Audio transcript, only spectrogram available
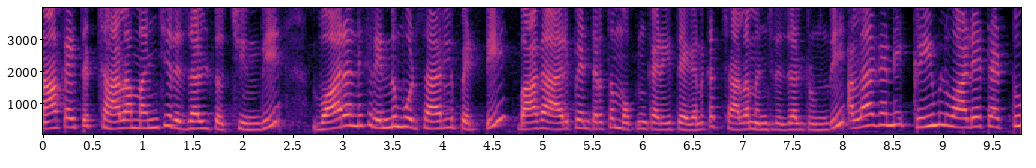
నాకైతే చాలా మంచి రిజల్ట్ వచ్చింది. వారానికి రెండు మూడు సార్లు పెట్టి బాగా ఆరిపోయిన తర్వాత ముఖం కడిగితే కనుక చాలా మంచి రిజల్ట్ ఉంది. అలాగని క్రీములు వాడేటట్టు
